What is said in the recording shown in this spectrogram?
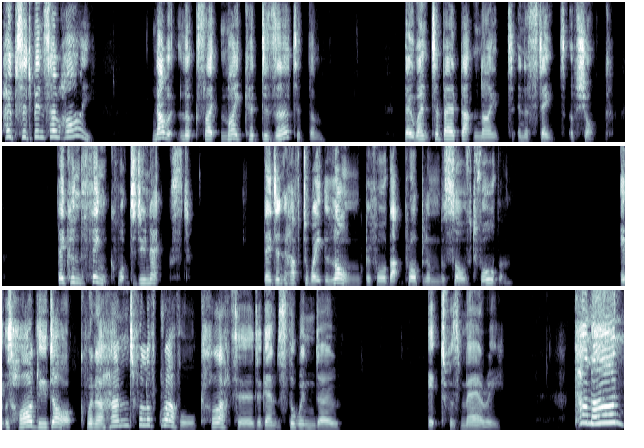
Hopes had been so high. Now it looks like Mike had deserted them. They went to bed that night in a state of shock. They couldn't think what to do next. They didn't have to wait long before that problem was solved for them. It was hardly dark when a handful of gravel clattered against the window. It was Mary. Come on,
